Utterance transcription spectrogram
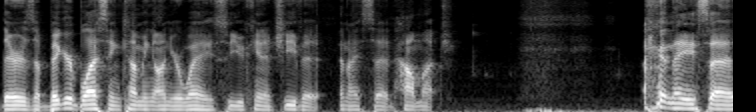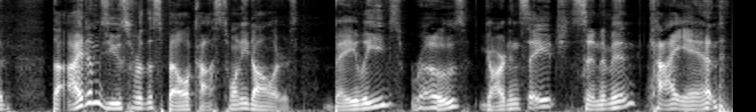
there is a bigger blessing coming on your way, so you can achieve it. And I said, How much? And they said, The items used for the spell cost $20 bay leaves, rose, garden sage, cinnamon, cayenne,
